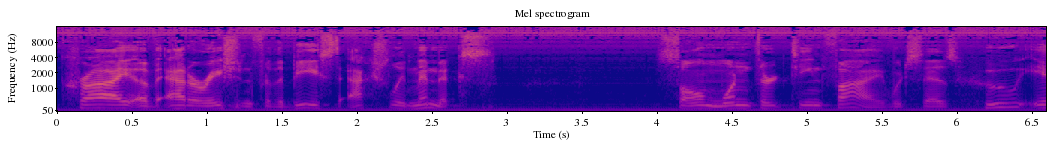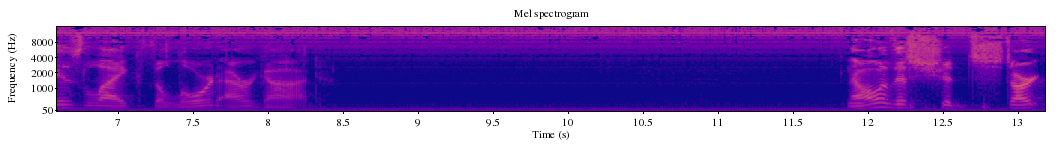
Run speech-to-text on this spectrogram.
cry of adoration for the beast actually mimics Psalm 113.5, which says, Who is like the Lord our God? Now, all of this should start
